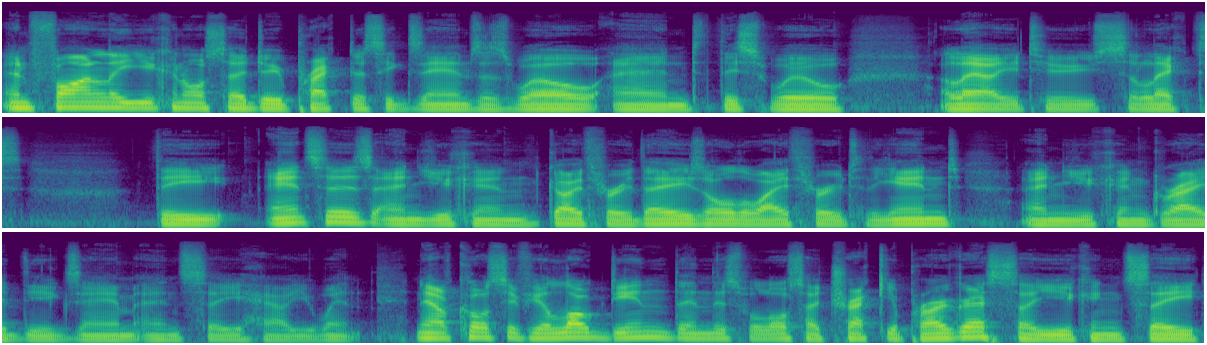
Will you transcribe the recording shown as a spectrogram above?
And finally, you can also do practice exams as well, and this will allow you to select the answers and you can go through these all the way through to the end and you can grade the exam and see how you went. Now, of course, if you're logged in, then this will also track your progress so you can see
